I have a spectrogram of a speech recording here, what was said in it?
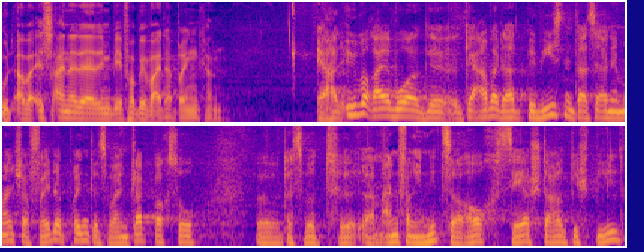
Gut, aber ist einer, der den BVB weiterbringen kann? Er hat überall, wo er ge gearbeitet hat, bewiesen, dass er eine Mannschaft weiterbringt. Das war in Gladbach so. Äh, das wird äh, am Anfang in Nizza auch sehr stark gespielt.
